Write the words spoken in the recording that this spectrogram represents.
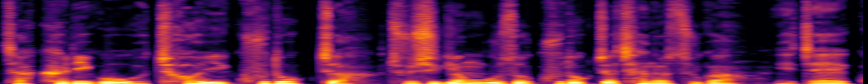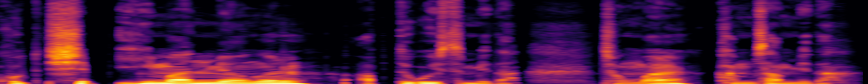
자, 그리고 저희 구독자, 주식연구소 구독자 채널 수가 이제 곧 12만 명을 앞두고 있습니다. 정말 감사합니다.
